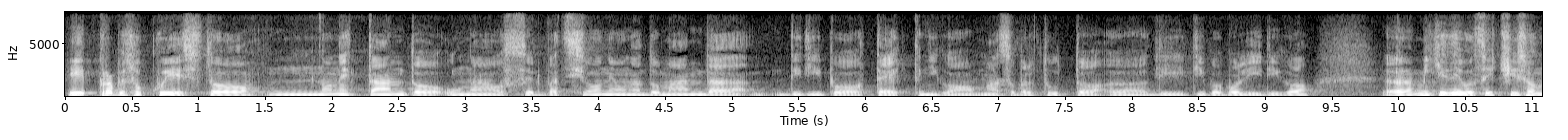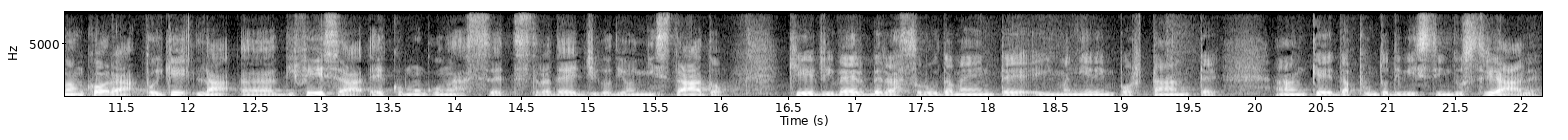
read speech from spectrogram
E proprio su questo mh, non è tanto una osservazione, una domanda di tipo tecnico, ma soprattutto eh, di tipo politico, eh, mi chiedevo se ci sono ancora, poiché la eh, difesa è comunque un asset strategico di ogni Stato che riverbera assolutamente in maniera importante anche dal punto di vista industriale,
